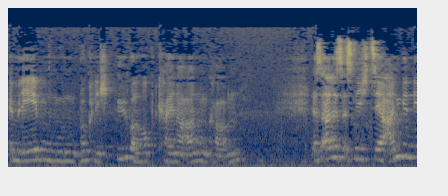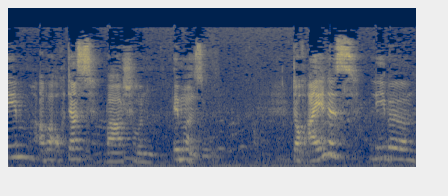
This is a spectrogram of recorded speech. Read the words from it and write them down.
im Leben nun wirklich überhaupt keine Ahnung haben. Das alles ist nicht sehr angenehm, aber auch das war schon immer so. Doch eines, liebe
